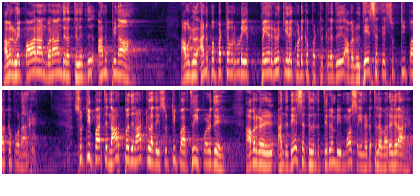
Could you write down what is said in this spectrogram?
அவர்களை பாரான் வனாந்திரத்திலிருந்து அனுப்பினா அவர்கள் அனுப்பப்பட்டவர்களுடைய பெயர்கள் கீழே கொடுக்கப்பட்டிருக்கிறது. அவர்கள் தேசத்தை சுற்றி பார்க்க போனார்கள். சுற்றி பார்த்து நாற்பது நாட்கள் அதை சுற்றி பார்த்து இப்பொழுது அவர்கள் அந்த தேசத்திலிருந்து திரும்பி மோசையின் இடத்துல வருகிறார்கள்.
